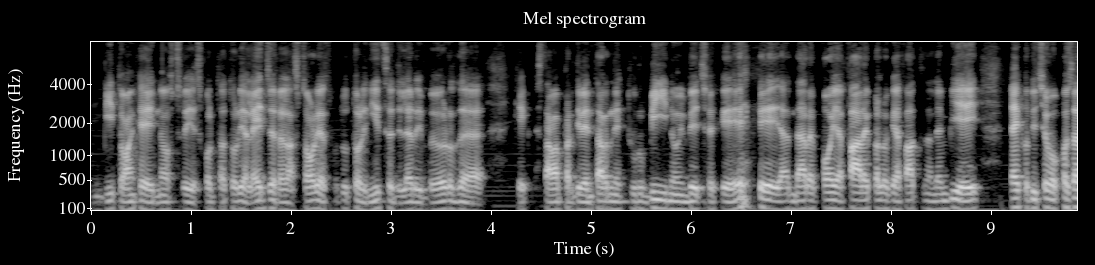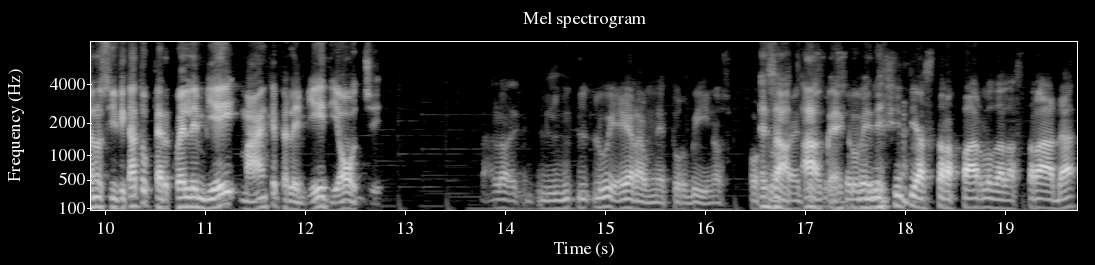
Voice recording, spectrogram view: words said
invito anche i nostri ascoltatori a leggere la storia, soprattutto all'inizio di Larry Bird, che stava per diventare netturbino invece che, che andare poi a fare quello che ha fatto nell'NBA. Ecco, dicevo, cosa hanno significato per quell'NBA, ma anche per l'NBA di oggi. Allora, lui era un netturbino, esatto, ah, okay, ecco, siamo riusciti a strapparlo dalla strada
